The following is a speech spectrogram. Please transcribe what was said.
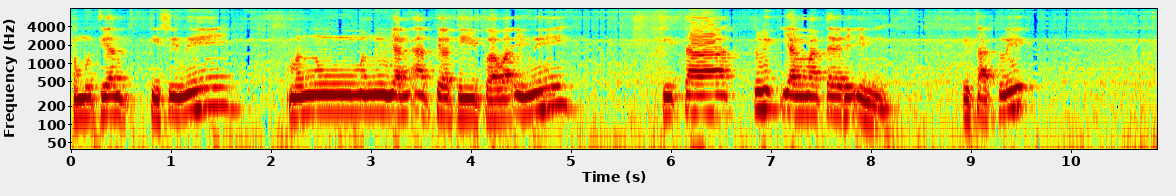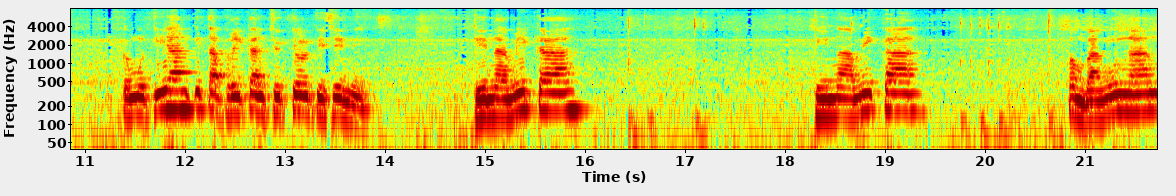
Kemudian di sini menu-menu yang ada di bawah ini kita klik yang materi ini. Kita klik. Kemudian kita berikan judul di sini. Dinamika. Dinamika pembangunan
